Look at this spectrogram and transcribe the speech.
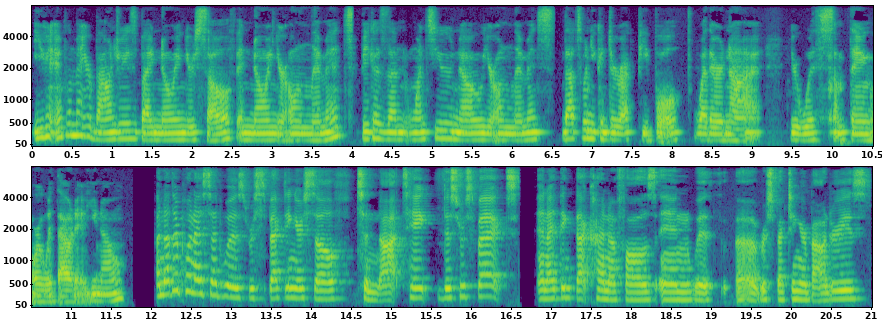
You can implement your boundaries by knowing yourself and knowing your own limits because then once you know your own limits, that's when you can direct people whether or not you're with something or without it, you know? Another point I said was respecting yourself to not take disrespect and I think that kind of falls in with uh, respecting your boundaries.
